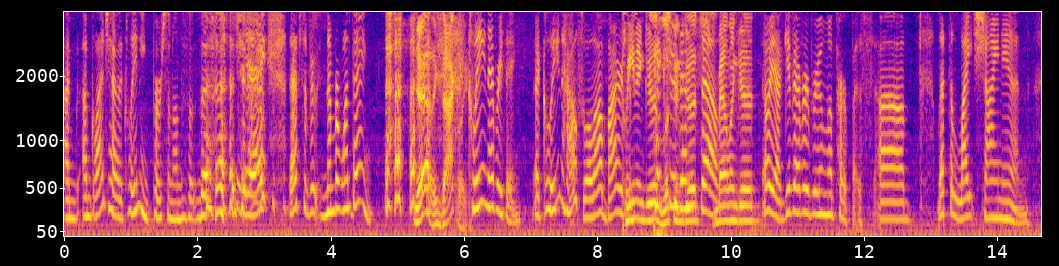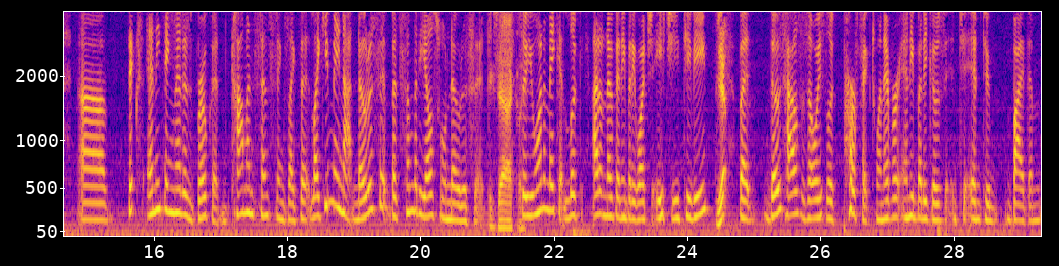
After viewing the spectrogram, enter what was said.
I'm, I'm glad you had a cleaning person on the, the today. That's the number one thing. Yeah, exactly. Clean everything. A clean house will allow buyers Cleaning to good, picture looking good, themselves. smelling good. Oh yeah, give every room a purpose. Uh, let the light shine in. Uh, fix anything that is broken. Common sense things like that. Like you may not notice it, but somebody else will notice it. Exactly. So you want to make it look. I don't know if anybody watched HGTV. Yep. But those houses always look perfect whenever anybody goes to, in to buy them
